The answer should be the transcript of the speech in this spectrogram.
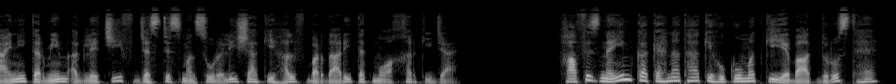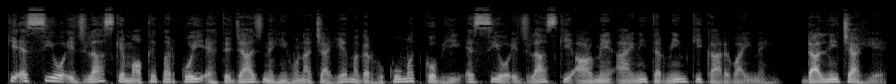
आइनी तरमीम अगले चीफ जस्टिस मंसूर अली शाह की हल्फ बर्दारी तक मुअखर की जाए। हाफिज नईम का कहना था कि हुकूमत की ये बात दुरुस्त है कि एससीओ इजलास के मौके पर कोई एहतजाज नहीं होना चाहिए, मगर हुकूमत को भी एससीओ इजलास की आड़ में आइनी तरमीम की कार्रवाई नहीं डालनी चाहिए।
